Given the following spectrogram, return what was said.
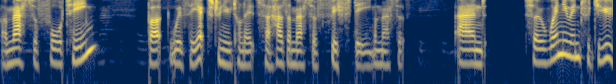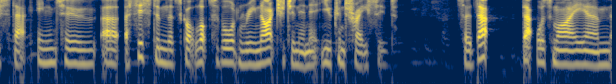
a mass of 14, but with the extra neutron, it has a mass of 50. A mass of, and so when you introduce that into uh, a system that's got lots of ordinary nitrogen in it, you can trace it. So that that was my um,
